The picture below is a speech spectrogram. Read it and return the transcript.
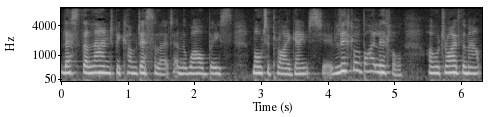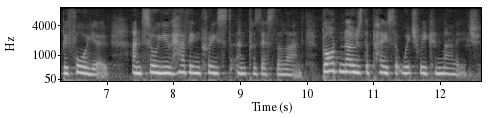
lest the land become desolate and the wild beasts multiply against you. Little by little, I will drive them out before you until you have increased and possessed the land. God knows the pace at which we can manage.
